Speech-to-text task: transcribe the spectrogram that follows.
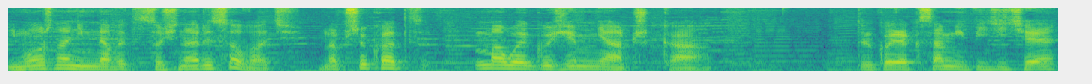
i można nim nawet coś narysować. Na przykład małego ziemniaczka. Tylko jak sami widzicie,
